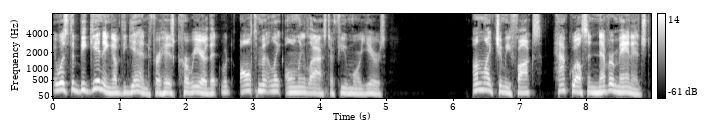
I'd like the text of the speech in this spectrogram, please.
It was the beginning of the end for his career that would ultimately only last a few more years. Unlike Jimmie Foxx, Hack Wilson never managed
